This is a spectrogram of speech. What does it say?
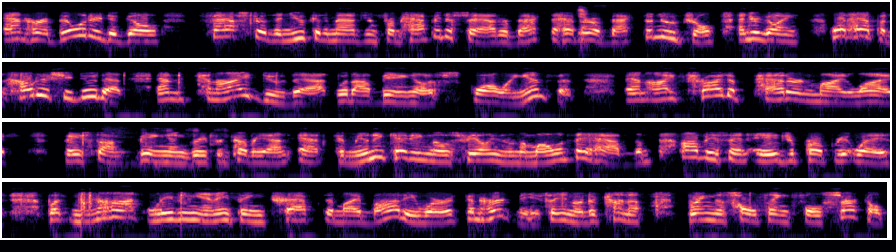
and her ability to go faster than you can imagine from happy to sad or back to happy yes. or back to neutral. And you're going, what happened? How does she do that? And can I do that without being a squalling infant? And I try to pattern my life based on being in grief recovery and at communicating those feelings in the moment they have them, obviously in age appropriate ways, but not leaving anything trapped in my body where it can hurt me. So, you know, to kind of bring this whole thing full circle.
